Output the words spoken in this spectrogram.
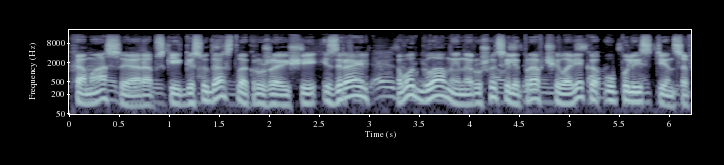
Хамас и арабские государства, окружающие Израиль, вот главные нарушители прав человека у палестинцев.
